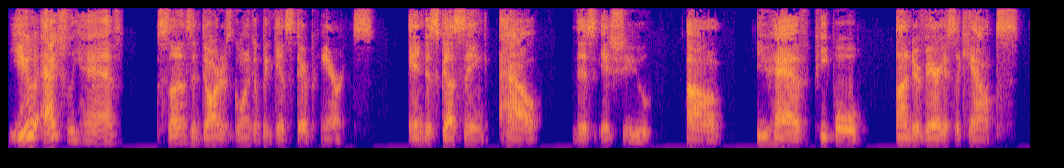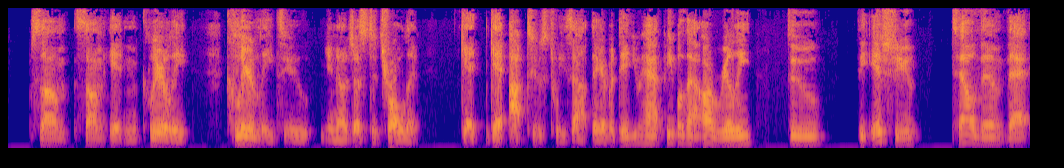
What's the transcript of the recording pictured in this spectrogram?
You actually have sons and daughters going up against their parents in discussing how this issue. Um, you have people under various accounts, some some hidden clearly, clearly to you know just to troll it, get get obtuse tweets out there. But then you have people that are really to the issue, tell them that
